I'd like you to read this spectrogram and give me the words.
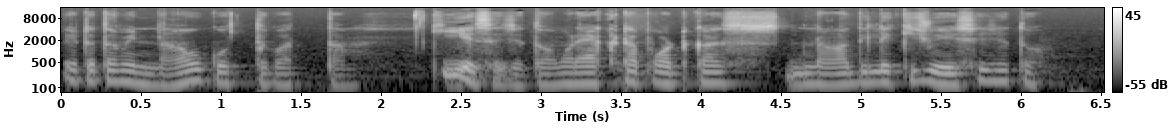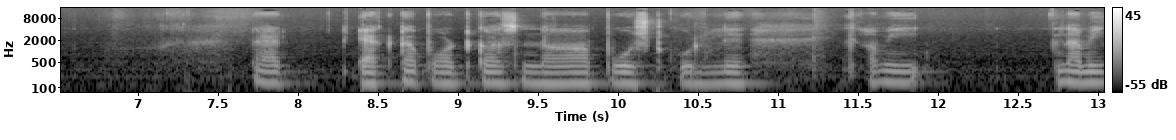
এটা তো আমি নাও করতে পারতাম। কি এসে যেত আমার একটা পডকাস্ট না দিলে কিছু এসে যেত না, একটা পডকাস্ট না পোস্ট করলে আমি, না, আমি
